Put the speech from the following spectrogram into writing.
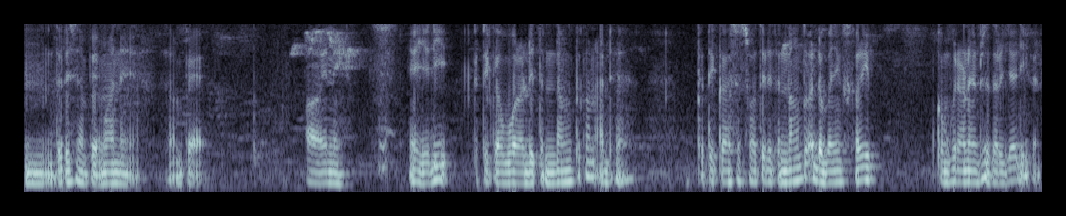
hmm, tadi sampai mana ya? Sampai oh ini. Ya jadi ketika bola ditendang itu kan ada ketika sesuatu ditendang tuh ada banyak sekali kemungkinan yang bisa terjadi kan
